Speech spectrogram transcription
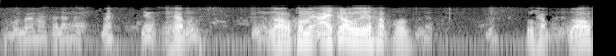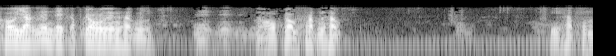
ๆมูลมามาแต่ละมามาเร็วนี่ครับน้องเขาไม่อายกล้องเลยครับ ผม นี่ครับ น้องเขาอยากเล่นแต่กับกล้องเลยนะครับ นี่เอ๊ะเอ๊ะเอ๊ะน้องปลอมทรัพย์นะครับ นี่ครับผม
